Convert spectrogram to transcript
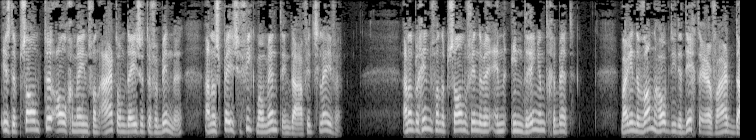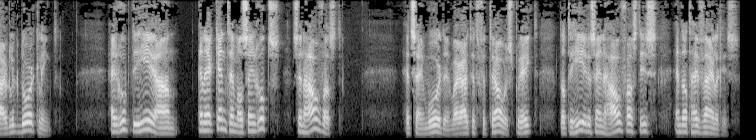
is de psalm te algemeen van aard om deze te verbinden aan een specifiek moment in Davids leven. Aan het begin van de psalm vinden we een indringend gebed, waarin de wanhoop die de dichter ervaart duidelijk doorklinkt. Hij roept de Heer aan en herkent hem als zijn rots, zijn houvast. Het zijn woorden waaruit het vertrouwen spreekt dat de Heere zijn houvast is en dat hij veilig is.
